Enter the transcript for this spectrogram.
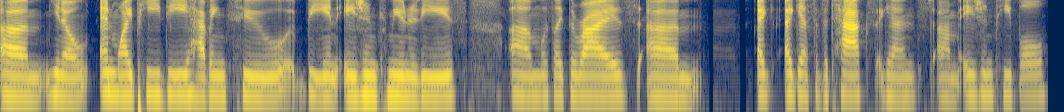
um, you know NYPD having to be in Asian communities um, with like the rise, um, I, I guess, of attacks against um, Asian people,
